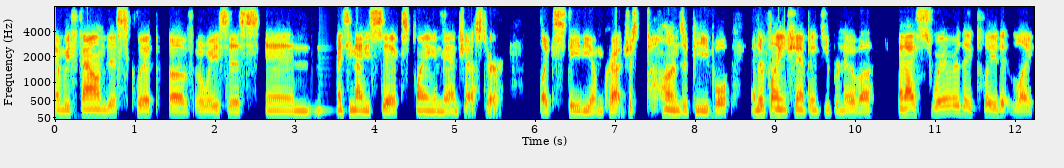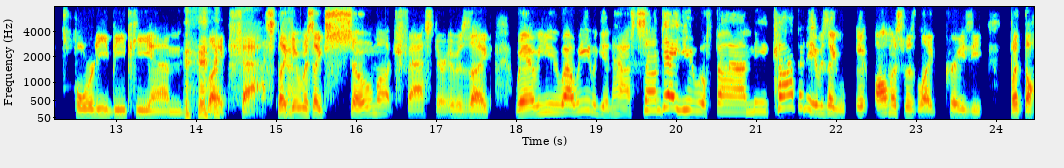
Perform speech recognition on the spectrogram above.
and we found this clip of Oasis in 1996 playing in Manchester. like stadium crowd, just tons of people, and they're playing Champagne Supernova. And I swear they played it like 40 BPM, like fast. Like yeah. it was like so much faster. It was like, where were you while we were getting high? Someday you will find me company. It was like, it almost was like crazy. But the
